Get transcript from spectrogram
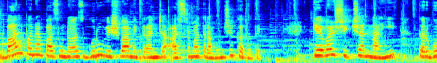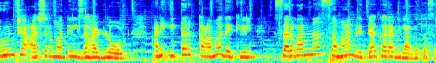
बालपणापासूनच गुरु विश्वामित्रांच्या आश्रमात राहून शिकत होते. केवळ शिक्षण नाही तर गुरूंच्या आश्रमातील झाडलोट आणि इतर कामं देखील सर्वांना समानरित्या करावी लागत असत.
